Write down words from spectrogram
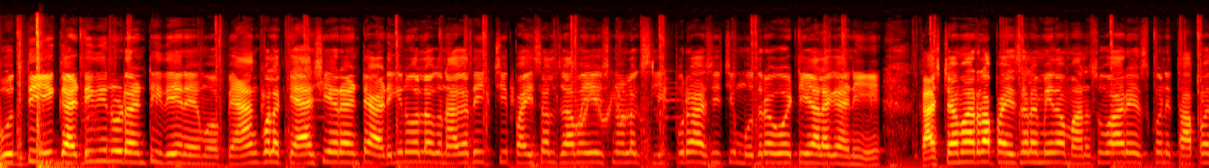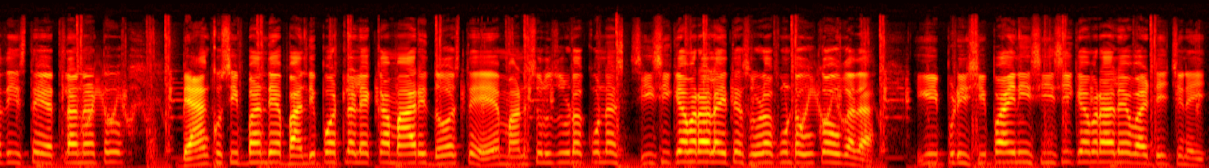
బుద్ధి గడ్డి తినుడు అంటే ఇదేనేమో. బ్యాంకుల క్యాషియర్ అంటే అడిగిన వాళ్ళకు నగదు ఇచ్చి పైసలు జమ చేసిన వాళ్ళకి స్లిప్ రాసిచ్చి ముద్ర కొట్టియాలి కానీ కస్టమర్ల పైసల మీద మనసు వారేసుకొని తప్పదీస్తే ఎట్లన్నట్టు? బ్యాంకు సిబ్బంది బందిపోట్ల లెక్క మారి దోస్తే మనుషులు చూడకుండా సీసీ కెమెరాలు అయితే చూడకుండా ఊకవు కదా. ఇక ఇప్పుడు ఈ సిపాయిని సీసీ కెమెరాలే పట్టించినాయి.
